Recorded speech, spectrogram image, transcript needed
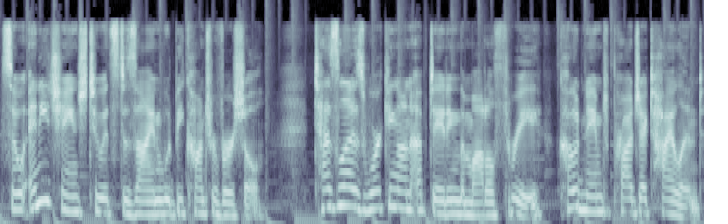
so any change to its design would be controversial. Tesla is working on updating the Model 3, codenamed Project Highland.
